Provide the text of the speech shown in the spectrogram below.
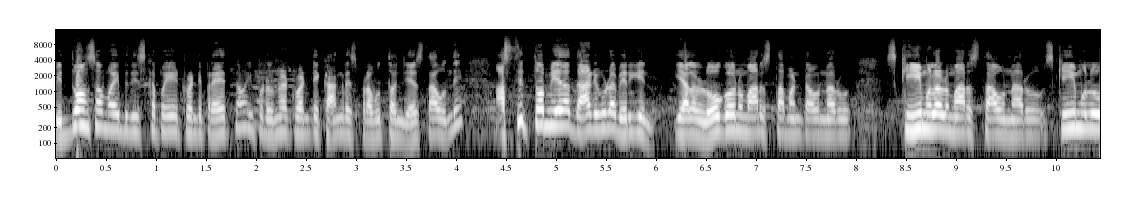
విధ్వంసం వైపు తీసుకుపోయేటువంటి ప్రయత్నం ఇప్పుడు ఉన్నటువంటి కాంగ్రెస్ ప్రభుత్వం చేస్తూ ఉంది. అస్తిత్వం మీద దాడి కూడా పెరిగింది. ఇలా లోగోను మారుస్తామంటా ఉన్నారు స్కీములను మారుస్తూ ఉన్నారు. స్కీములు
